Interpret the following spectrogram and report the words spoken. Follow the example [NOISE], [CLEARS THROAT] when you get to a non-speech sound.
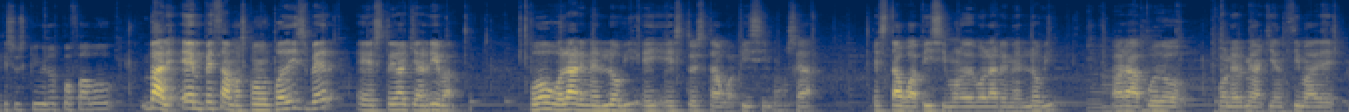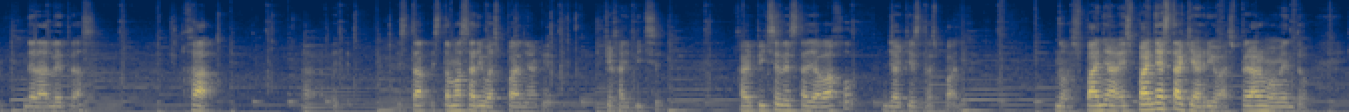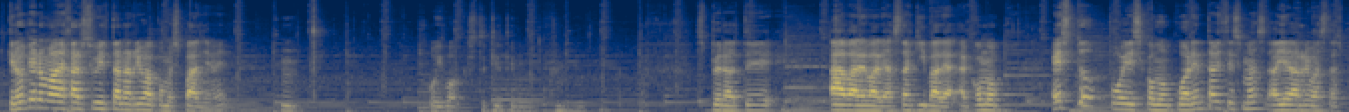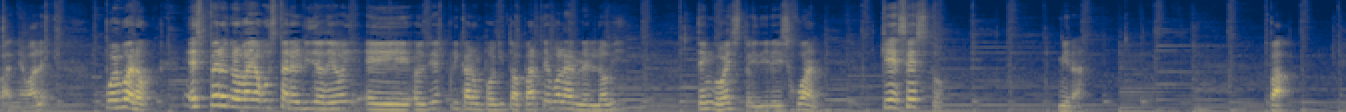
Y suscribiros por favor. Vale, empezamos. Como podéis ver, estoy aquí arriba. Puedo volar en el lobby. Eh, esto está guapísimo. O sea, está guapísimo lo de volar en el lobby. Ahora puedo ponerme aquí encima de, de las letras. Ja. Está, está más arriba España que, que Hypixel. Hypixel está allá abajo y aquí está España. No, España, España está aquí arriba. Esperar un momento. Creo que no me va a dejar subir tan arriba como España, ¿eh? Mm. Uy, wow, este tío tiene... [LAUGHS] Espérate... Ah, vale, vale, hasta aquí, vale. Como esto, pues como 40 veces más, ahí arriba está España, ¿vale? Pues bueno, espero que os vaya a gustar el vídeo de hoy. Eh, os voy a explicar un poquito. Aparte de volar en el lobby, tengo esto. Y diréis, Juan, ¿qué es esto? Mira. Pa,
